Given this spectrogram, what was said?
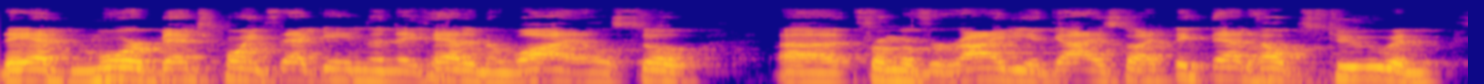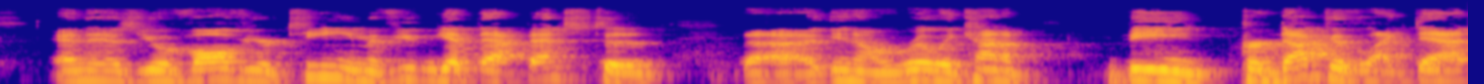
they had more bench points that game than they've had in a while. So uh, from a variety of guys. So I think that helps too. And and as you evolve your team, if you can get that bench to uh, you know really kind of be productive like that,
